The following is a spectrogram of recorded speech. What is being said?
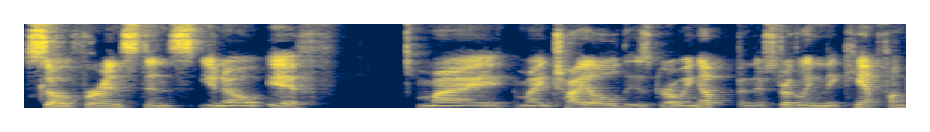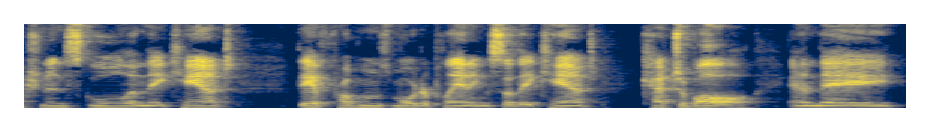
So, for instance, you know, if my my child is growing up and they're struggling, they can't function in school, and they can't, they have problems motor planning, so they can't catch a ball, and they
